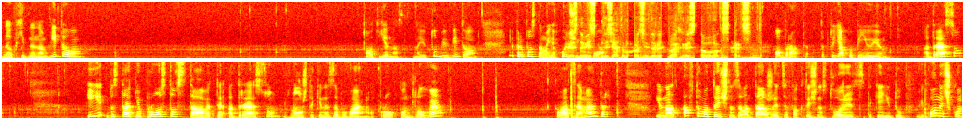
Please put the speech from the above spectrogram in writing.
необхідне нам відео. От є у нас на Ютубі відео. І припустимо, я хочу його 380 році до Різдва Христового обрати. Тобто я копіюю адресу. І достатньо просто вставити адресу. Знову ж таки, не забуваємо про Ctrl-V. Клацаємо Enter. І в нас автоматично завантажується, фактично створюється таке YouTube віконечко,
